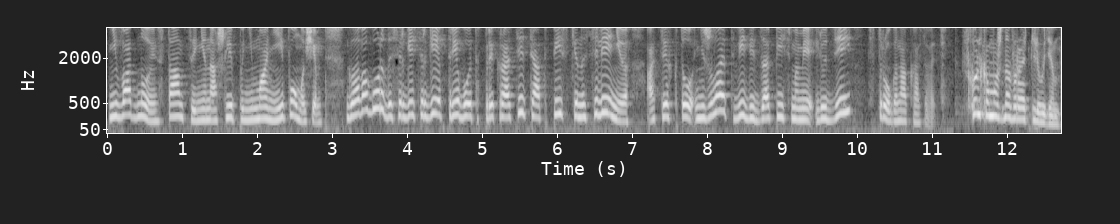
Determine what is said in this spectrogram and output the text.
ни в одной инстанции не нашли понимания и помощи. Глава города Сергей Сергеев требует прекратить отписки населению, а тех, кто не желает видеть за письмами людей, строго наказывать. Сколько можно врать людям?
